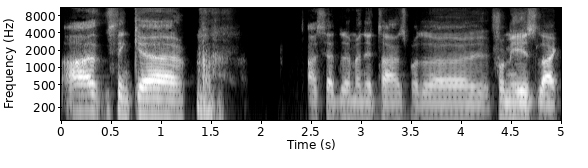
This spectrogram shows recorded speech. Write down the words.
I think uh, I said many times, but uh, for me, it's like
